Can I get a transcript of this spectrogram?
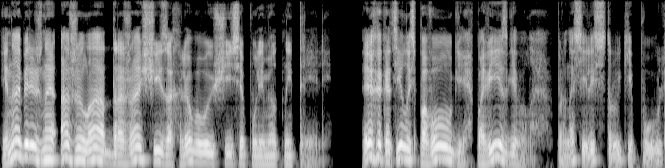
и набережная ожила от дрожащей, захлебывающейся пулеметной трели. Эхо катилось по Волге, повизгивало, проносились струйки пуль.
